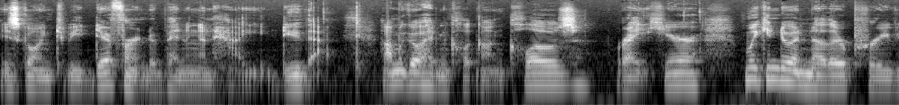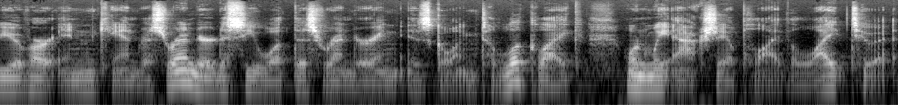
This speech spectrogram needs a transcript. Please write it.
is going to be different depending on how you do that. I'm gonna go ahead and click on close right here. We can do another preview of our in-canvas render to see what this rendering is going to look like when we actually apply the light to it.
